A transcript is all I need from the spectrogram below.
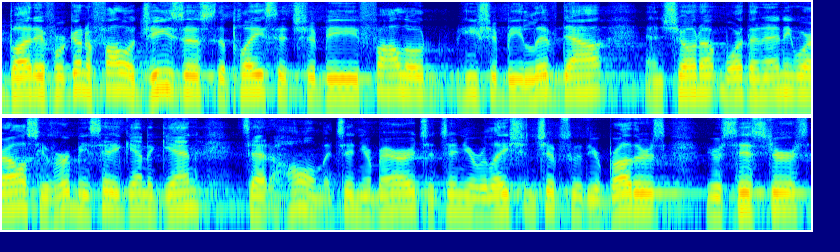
But if we're going to follow Jesus, the place it should be followed, he should be lived out and shown up more than anywhere else. You've heard me say again and again, it's at home. It's in your marriage, it's in your relationships with your brothers, your sisters.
